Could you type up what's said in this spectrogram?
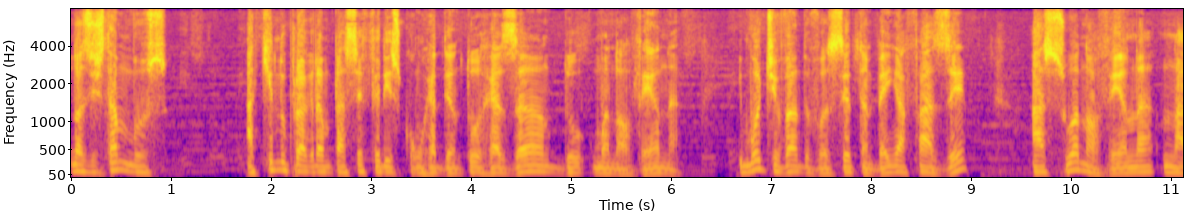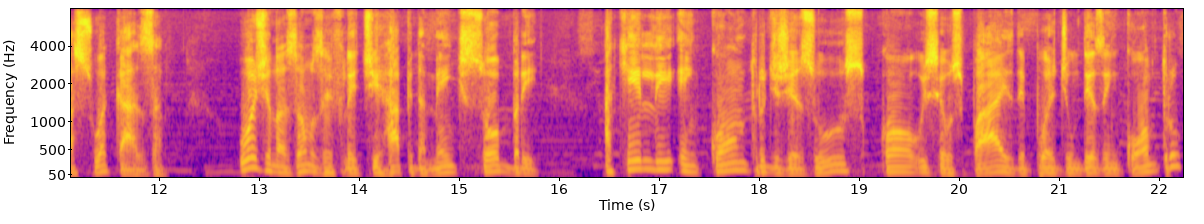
nós estamos aqui no programa para ser feliz com o Redentor, rezando uma novena e motivando você também a fazer a sua novena na sua casa. Hoje nós vamos refletir rapidamente sobre aquele encontro de Jesus com os seus pais depois de um desencontro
